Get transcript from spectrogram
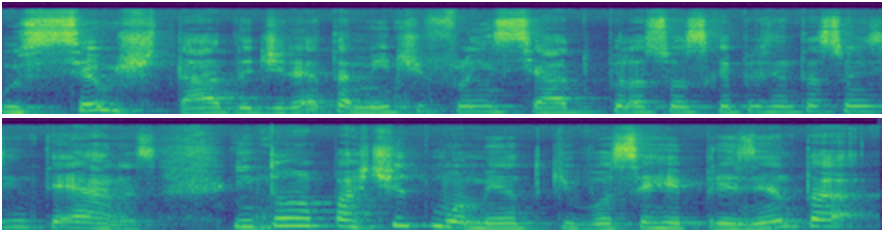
O seu estado é diretamente influenciado pelas suas representações internas. Então, a partir do momento que você representa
